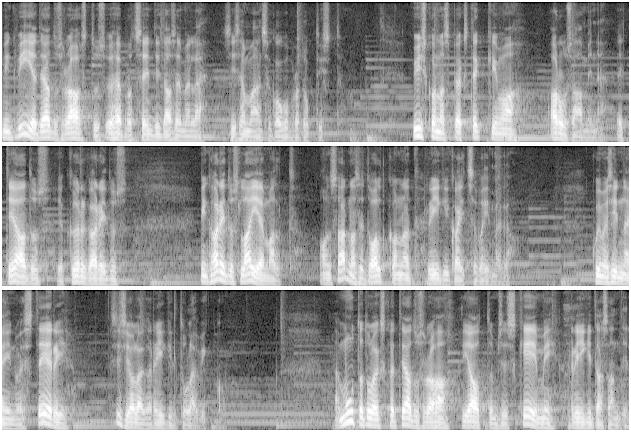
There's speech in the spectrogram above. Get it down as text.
ning viia teadusrahastus ühe protsendi tasemele sisemajanduse koguproduktist. Ühiskonnas peaks tekkima arusaamine, et teadus ja kõrgharidus ning haridus laiemalt on sarnased valdkonnad riigi kaitsevõimega. kui me sinna ei investeeri, siis ei ole ka riigil tulevikku. muuta tuleks ka teadusraha jaotamise skeemi riigi tasandil.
